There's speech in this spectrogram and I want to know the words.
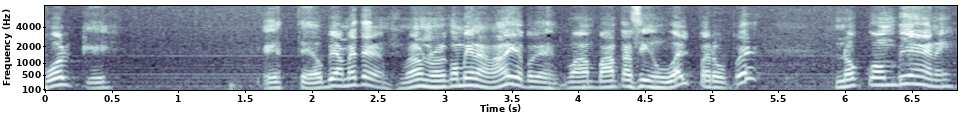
porque, este, obviamente, bueno, no le conviene a nadie porque van, van a estar sin jugar, pero pues, no conviene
